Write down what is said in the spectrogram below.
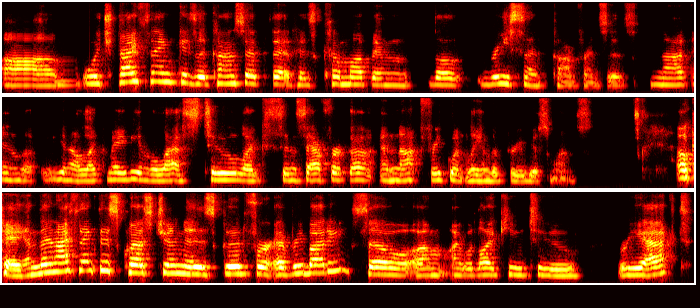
Um, which I think is a concept that has come up in the recent conferences, not in the, you know, like maybe in the last two, like since Africa, and not frequently in the previous ones. Okay, and then I think this question is good for everybody. So um, I would like you to react.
